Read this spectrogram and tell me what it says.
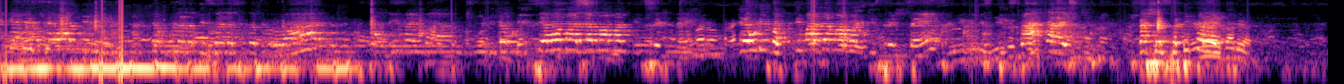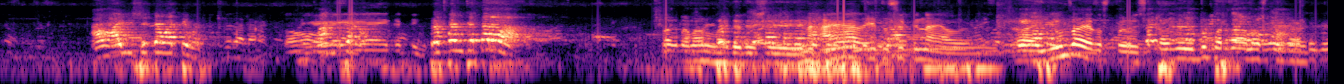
केली सेवा केली आणि त्या मुलाला दिसायला सुद्धा सुरुवात झाली नाही बा. एवढी सेवा माझ्या मामांची श्रेष्ठ आहे एवढी भक्ती माझ्या मामांची श्रेष्ठ आहे का करायची कशासाठी करायची आयुष्याच्या वाटेवर प्रपंच करावा नाही त्या दिवशी नाही इथं सुट्टी नाही अहो. हा, येऊन जायचं असतं सकाळचं दुपारचं आलं असतं काय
